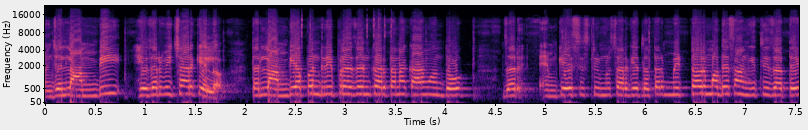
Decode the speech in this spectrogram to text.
म्हणजे लांबी हे जर विचार केलं तर लांबी आपण रिप्रेझेंट करताना काय म्हणतो? जर एम के सिस्टीमनुसार घेतलं तर मीटरमध्ये सांगितली जाते.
